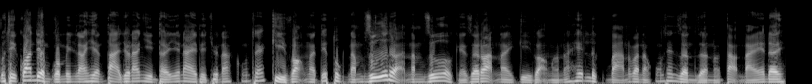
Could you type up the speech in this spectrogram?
Vậy thì quan điểm của mình là hiện tại chúng ta nhìn thấy như này thì chúng ta cũng sẽ kỳ vọng là tiếp tục nắm giữ thôi ạ, nắm giữ ở cái giai đoạn này kỳ vọng là nó hết lực bán và nó cũng sẽ dần dần nó tạo đáy ở đây.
